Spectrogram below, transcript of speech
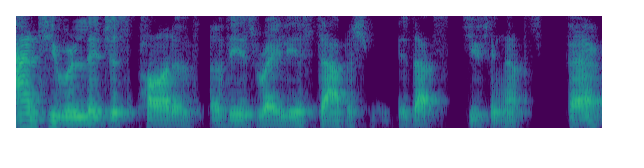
anti-religious part of of the Israeli establishment. Is that do you think that's fair?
